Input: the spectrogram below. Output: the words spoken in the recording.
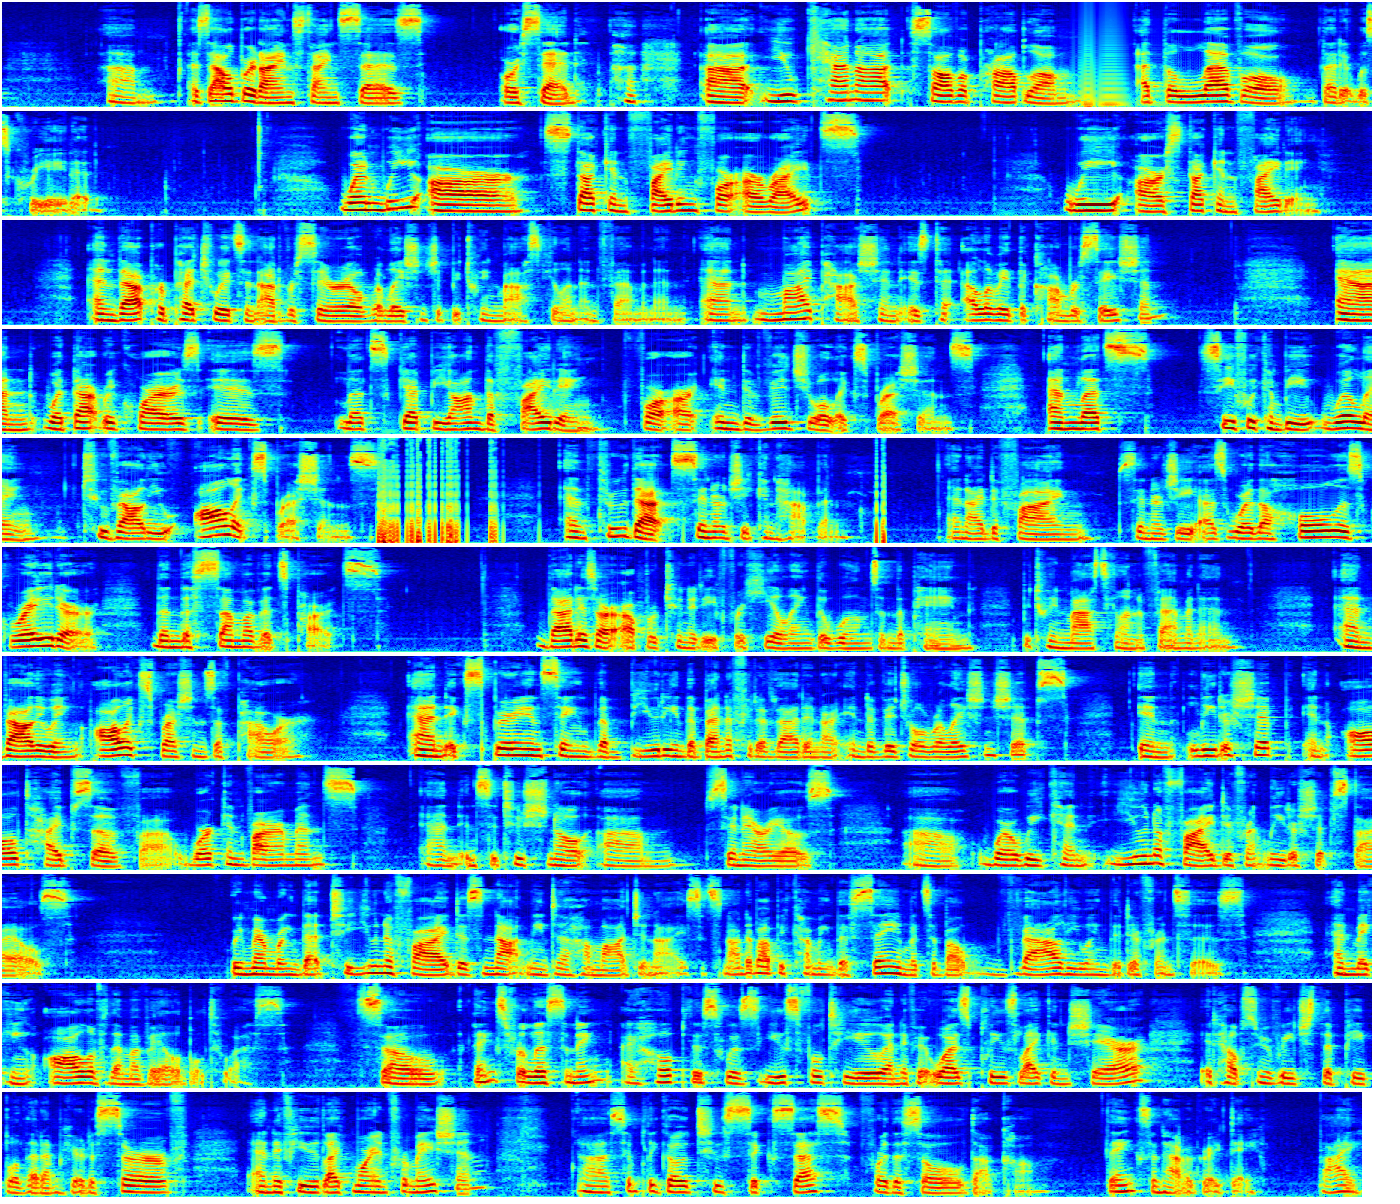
um, as Albert Einstein says or said, uh, you cannot solve a problem at the level that it was created. When we are stuck in fighting for our rights, we are stuck in fighting. And that perpetuates an adversarial relationship between masculine and feminine. And my passion is to elevate the conversation. And what that requires is let's get beyond the fighting for our individual expressions and let's see if we can be willing to value all expressions. And through that, synergy can happen. And I define synergy as where the whole is greater than the sum of its parts. That is our opportunity for healing the wounds and the pain between masculine and feminine, and valuing all expressions of power and experiencing the beauty and the benefit of that in our individual relationships, in leadership, in all types of uh, work environments and institutional um, scenarios uh, where we can unify different leadership styles remembering that to unify does not mean to homogenize. It's not about becoming the same, it's about valuing the differences and making all of them available to us. So, thanks for listening. I hope this was useful to you. And if it was, please like and share. It helps me reach the people that I'm here to serve. And if you'd like more information, uh, simply go to successforthesoul.com. Thanks and have a great day. Bye.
